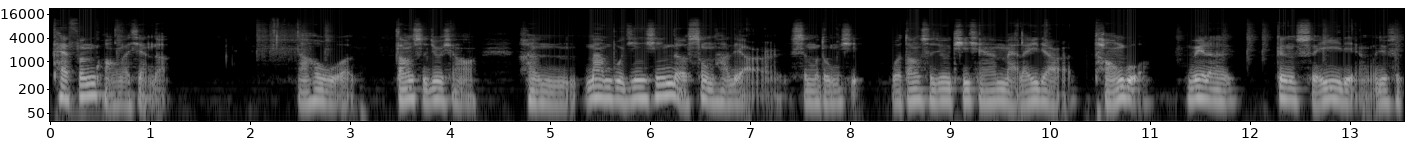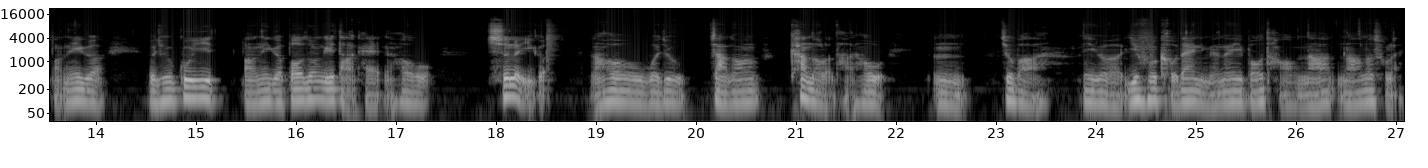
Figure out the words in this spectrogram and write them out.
太疯狂了显得。然后我当时就想很漫不经心的送他点儿什么东西，我当时就提前买了一点糖果，为了更随意一点，我就是把那个我就故意把那个包装给打开，然后吃了一个，然后我就假装。看到了他，然后，嗯，就把那个衣服口袋里面那一包糖拿拿了出来。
